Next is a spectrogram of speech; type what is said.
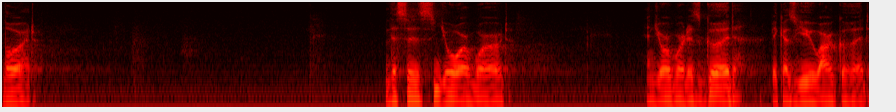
Lord, This is your word, and your word is good because you are good.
